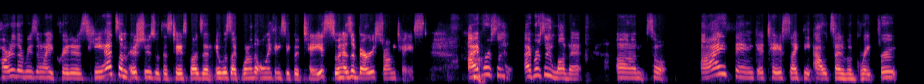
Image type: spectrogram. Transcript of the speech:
part of the reason why he created it is he had some issues with his taste buds, and it was like one of the only things he could taste. So it has a very strong taste. I personally, I personally love it. Um, so I think it tastes like the outside of a grapefruit.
